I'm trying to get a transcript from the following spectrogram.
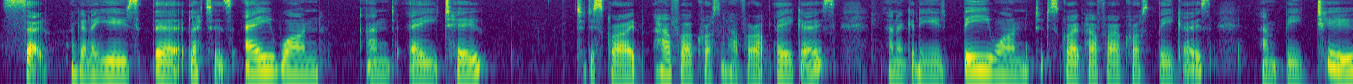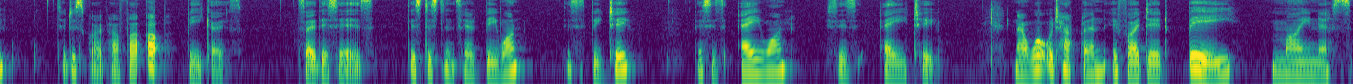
So I'm going to use the letters A1 and A2 to describe how far across and how far up A goes, and I'm going to use B1 to describe how far across B goes, and B2 to describe how far up B goes. So this is this distance here is B1, this is B2, this is A1, this is A2. Now what would happen if I did B minus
